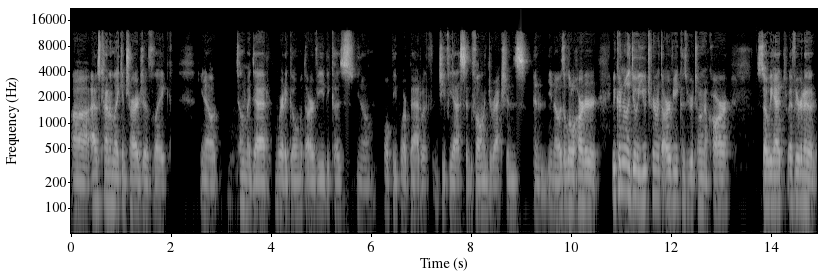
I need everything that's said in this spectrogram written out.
uh, I was kind of like in charge of like, you know, telling my dad where to go with the RV because, you know, old people are bad with GPS and following directions. And, you know, it was a little harder. We couldn't really do a U-turn with the RV because we were towing a car. So we had, if we were going to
